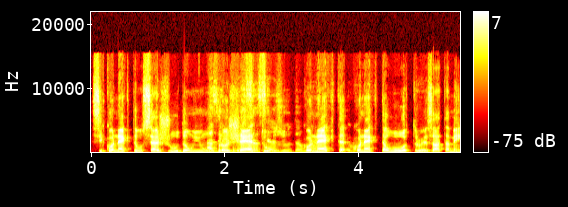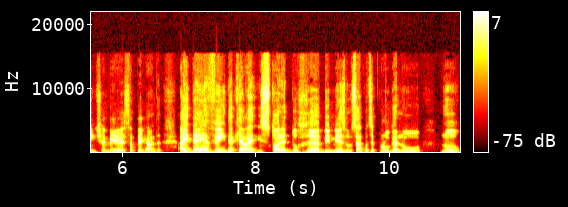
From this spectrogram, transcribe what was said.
se conectam, se ajudam em um As projeto ajudam, né? conecta, conecta o outro, exatamente. É meio essa pegada. A ideia vem daquela história do hub mesmo. Sabe quando você pluga no, no,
